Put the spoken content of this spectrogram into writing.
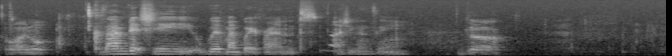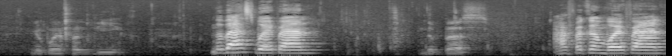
Why not? Because I'm literally with my boyfriend, as you can see. The, your boyfriend, the, The best boyfriend, the best. African boyfriend.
